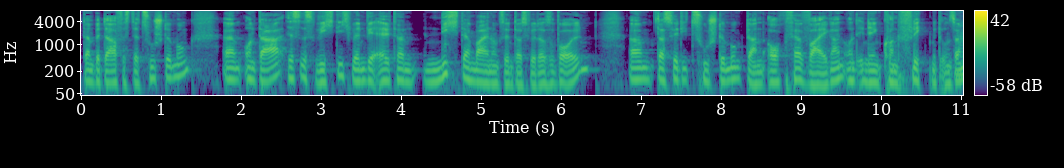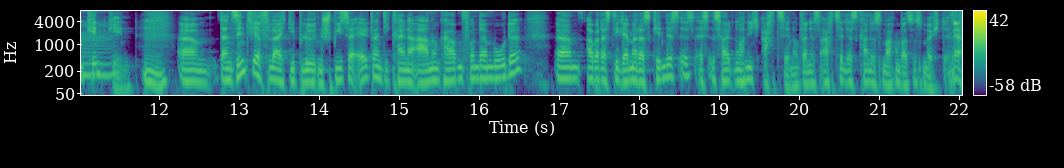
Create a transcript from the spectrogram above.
dann bedarf es der Zustimmung. Ähm, und da ist es wichtig, wenn wir Eltern nicht der Meinung sind, dass wir das wollen, ähm, dass wir die Zustimmung dann auch verweigern und in den Konflikt mit unserem mhm. Kind gehen. Mhm. Ähm, dann sind wir vielleicht die blöden Spießereltern, die keine Ahnung haben von der Mode. Ähm, aber das Dilemma des Kindes ist, es ist halt noch nicht 18. Und wenn es 18 ist, kann es machen, was es möchte. Ja.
